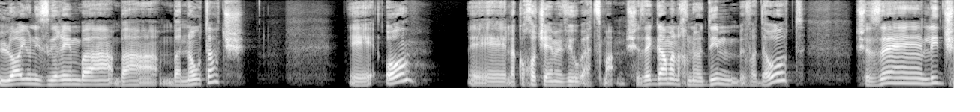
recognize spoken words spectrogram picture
לא היו נסגרים ב-no touch, או לקוחות שהם הביאו בעצמם, שזה גם אנחנו יודעים בוודאות, שזה ליד ש-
